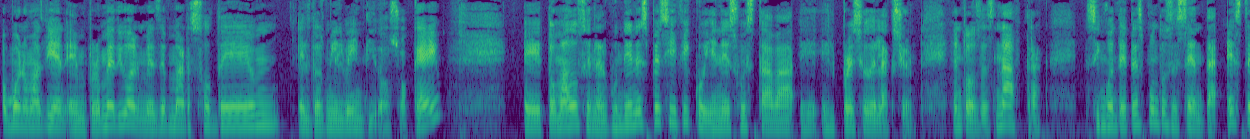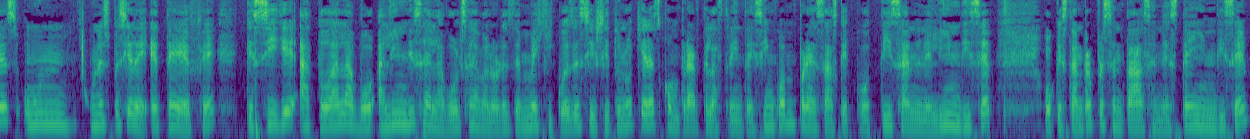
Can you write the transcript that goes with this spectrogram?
bueno, más bien en promedio al mes de marzo de mm, el 2022, ¿ok? Eh, tomados en algún día en específico y en eso estaba eh, el precio de la acción. Entonces, NAFTRAC 53.60. Este es un, una especie de ETF que sigue a toda la al índice de la Bolsa de Valores de México. Es decir, si tú no quieres comprarte las 35 empresas que cotizan en el índice o que están representadas en este índice,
